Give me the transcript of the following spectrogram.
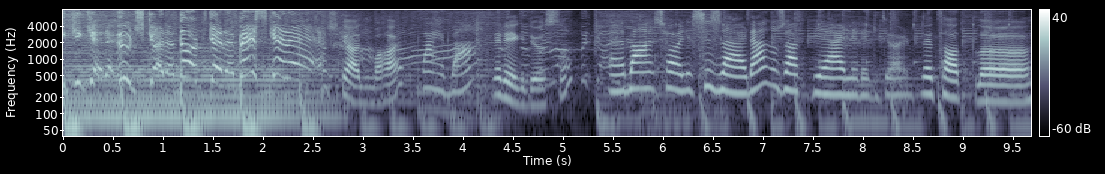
iki kere, üç kere, dört kere, beş kere. Hoş geldin Bahar. Merhaba. Nereye gidiyorsun? Ee, ben şöyle sizlerden uzak bir yerlere gidiyorum. Ne tatlı.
